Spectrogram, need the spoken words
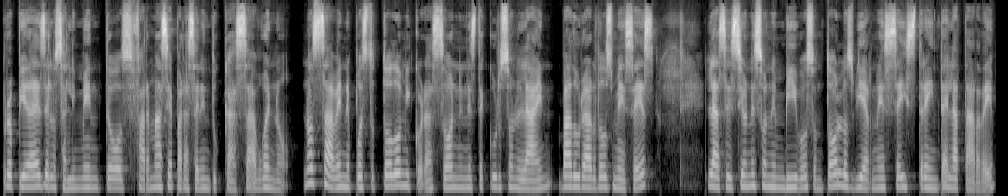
propiedades de los alimentos, farmacia para hacer en tu casa. Bueno, no saben, he puesto todo mi corazón en este curso online. Va a durar dos meses. Las sesiones son en vivo, son todos los viernes, 6.30 de la tarde.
